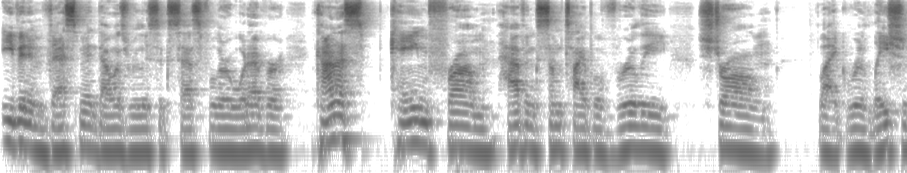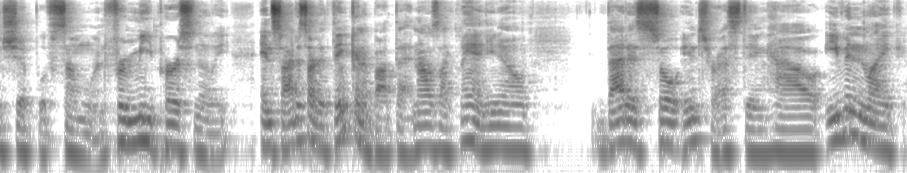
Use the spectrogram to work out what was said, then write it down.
even investment that was really successful or whatever kind of came from having some type of really strong like relationship with someone for me personally. And so I just started thinking about that and I was like, man, you know, that is so interesting how even like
